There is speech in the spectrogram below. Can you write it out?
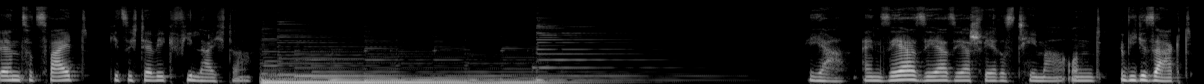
denn zu zweit geht sich der Weg viel leichter. Ja, ein sehr, sehr, sehr schweres Thema. Und wie gesagt,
